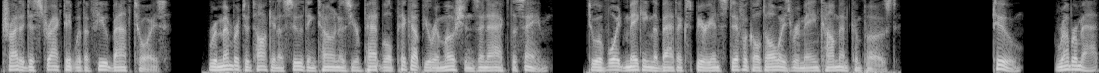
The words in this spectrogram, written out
try to distract it with a few bath toys. Remember to talk in a soothing tone as your pet will pick up your emotions and act the same. To avoid making the bath experience difficult always remain calm and composed. 2. Rubber mat.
